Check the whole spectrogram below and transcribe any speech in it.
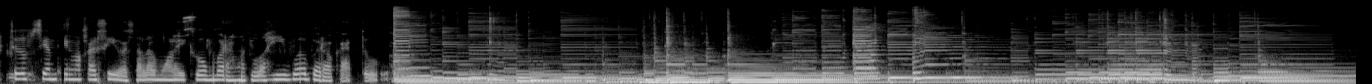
Cukup sekian terima kasih. Wassalamualaikum warahmatullahi wabarakatuh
